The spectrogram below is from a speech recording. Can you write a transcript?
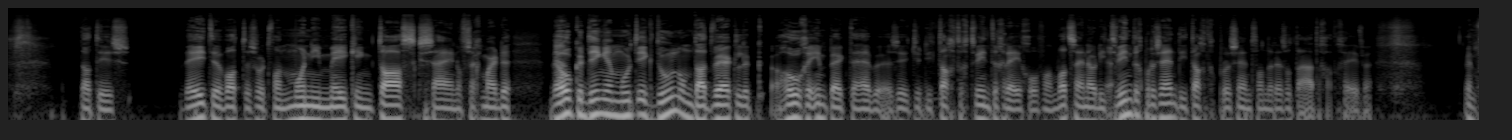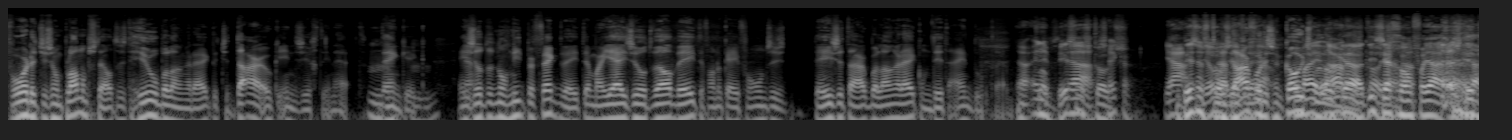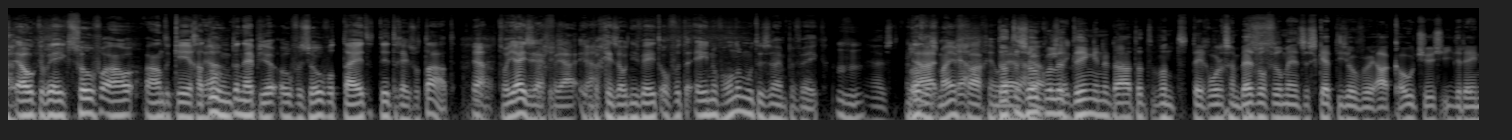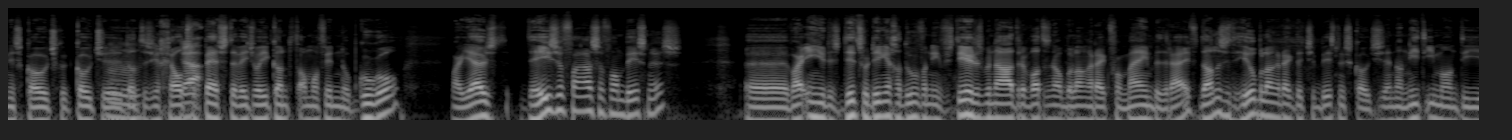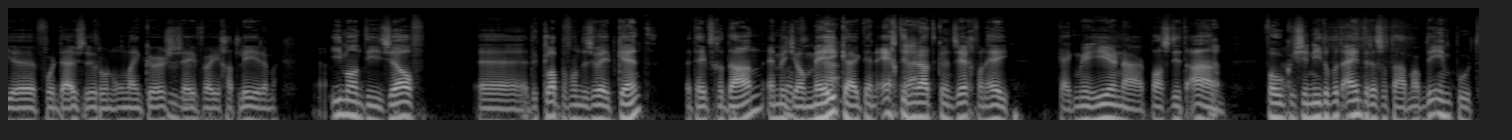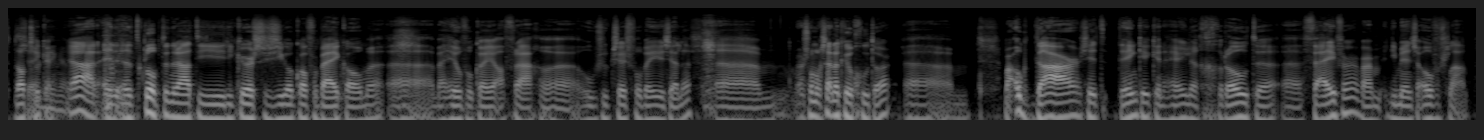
Dat is weten wat de soort van money-making tasks zijn, of zeg maar de, Welke dingen moet ik doen om daadwerkelijk hoge impact te hebben? Zit je die 80-20 regel van wat zijn nou die 20% die 80% van de resultaten gaat geven? En voordat je zo'n plan opstelt, is het heel belangrijk dat je daar ook inzicht in hebt, mm, denk ik. Mm, en je zult het nog niet perfect weten, maar jij zult wel weten van oké, voor ons is deze taak belangrijk om dit einddoel te hebben. Ja, en een business coach. Zeker. Ja, business daarvoor is een coach belangrijk. Ja, die zegt gewoon van ja, als je dit elke week zoveel aantal keer gaat doen, dan heb je over zoveel tijd dit resultaat. Ja. Terwijl jij zegt van ja, in het begin zou ook niet weten of het 1 of 100 moeten zijn per week. Mm Juist. En dat is mijn vraag. Dat is ook wel het ding inderdaad, dat, want tegenwoordig zijn best wel veel mensen sceptisch over ja, coaches. Iedereen is coach, coachen, mhm. dat is je geld verpesten. Weet je wel, je kan het allemaal vinden op Google. Maar juist deze fase van business, uh, waarin je dus dit soort dingen gaat doen van investeerders benaderen. Wat is nou belangrijk voor mijn bedrijf? Dan is het heel belangrijk dat je business coach is. En dan niet iemand die uh, voor 1000 euro een online cursus mhm. heeft waar je gaat leren. Maar iemand die zelf uh, de klappen van de zweep kent. Het heeft gedaan en met jou meekijkt. En echt inderdaad kunt zeggen van... hey, kijk meer hier naar, pas dit aan focus je niet op het eindresultaat, maar op de input. Dat soort dingen. Ja, en het klopt inderdaad. Die, die cursussen zie ik ook wel voorbij komen. Uh, bij heel veel kan je afvragen uh, hoe succesvol ben je zelf. Ehm, maar sommige zijn ook heel goed hoor. Ehm, maar ook daar zit denk ik een hele grote uh, vijver waar die mensen overslaan.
